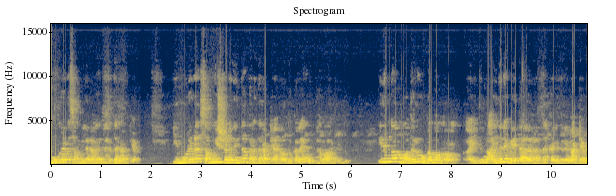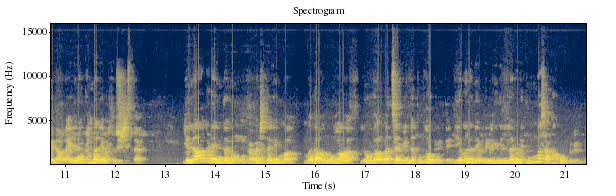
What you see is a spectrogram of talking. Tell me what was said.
ಮೂರರ ಸಮ್ಮಿಲನವೇ ಭರತನಾಟ್ಯ. ಈ ಮೂರರ ಸಮ್ಮಿಶ್ರಣದಿಂದ ಭರತನಾಟ್ಯ ಅನ್ನೋ ಒಂದು ಕಲೆ ಉದ್ಭವ ಆಗಿರೋದು. ಇದನ್ನ ಮೊದಲು ಉಗಮ ಇದನ್ನ ಐದನೇ ವೇದ ಅಂತ ಕರೀತಾರೆ, ನಾಟ್ಯ ವೇದವನ್ನ. ಇದನ್ನ ಬ್ರಹ್ಮದೇವರು ಸೃಷ್ಟಿಸ್ತಾರೆ. ಎಲ್ಲಾ ಕಡೆಯಿಂದನೂ ಪ್ರಪಂಚದಲ್ಲಿ ಮ- ಮದ, ಮೋಹ, ಲೋಭ, ಮತ್ಸರಗಳಿಂದ ತುಂಬ ಹೋಗಿರುತ್ತೆ. ದೇವರ ದೇವತೆಗಳಿಗೆ ಇದೆಲ್ಲ ನೋಡಿ ತುಂಬಾ ಸಾಕಾಗಿ ಹೋಗ್ಬಿಟ್ಟಿರುತ್ತೆ.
